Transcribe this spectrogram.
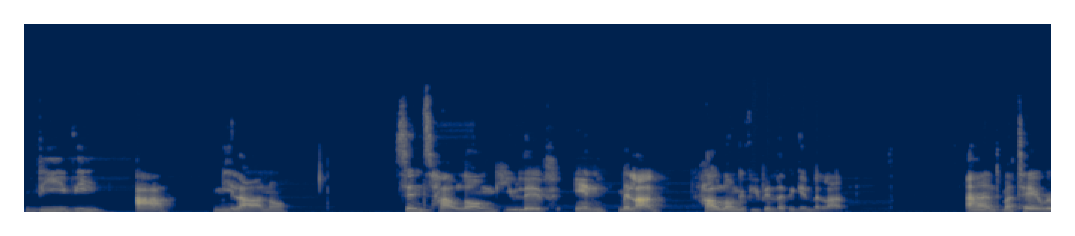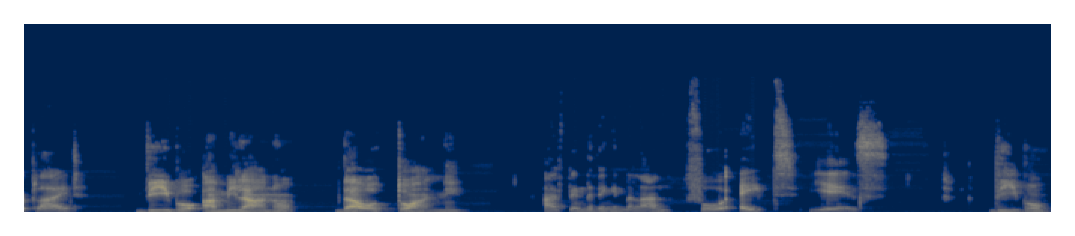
vivi a Milano? Since how long you live in Milan? How long have you been living in Milan? And Matteo replied, Vivo a Milano da otto anni. I've been living in Milan for eight years. Vivo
